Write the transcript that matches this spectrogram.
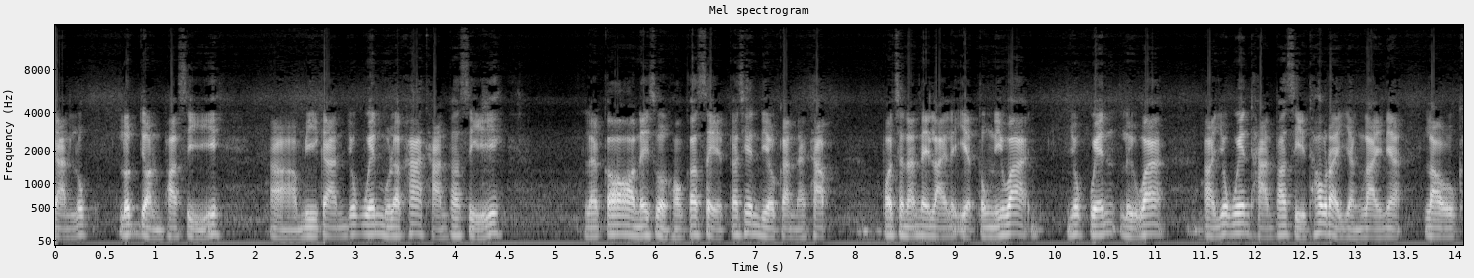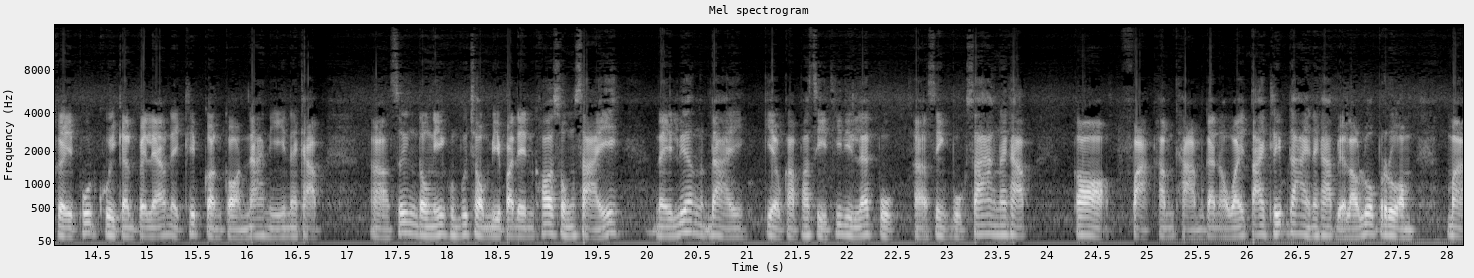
การลดลดหย่อนภาษี มีการยกเว้นมูลค่าฐานภาษี แล้วก็ในส่วนของเกษตรก็เช่นเดียวกันนะครับ เพราะฉะนั้นในรายละเอียดตรงนี้ว่ายกเว้นหรือว่ายกเว้นฐานภาษีเท่าไหร่อย่างไรเนี่ยเราเคยพูดคุยกันไปแล้วในคลิปก่อนๆหน้านี้นะครับซึ่งตรงนี้คุณผู้ชมมีประเด็นข้อสงสัยในเรื่องใดเกี่ยวกับภาษีที่ดินและปลูกสิ่งปลูกสร้างนะครับ ก็ฝากคำถามกันเอาไว้ใต้คลิปได้นะครับ เดี๋ยวเรารวบรวมมา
